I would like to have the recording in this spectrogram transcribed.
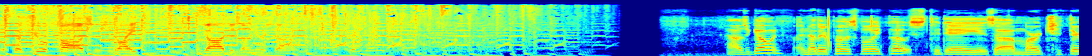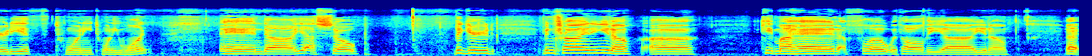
Because your cause is right and God is on your side. How's it going? Another Post Void post. Today is uh, March 30th, 2021. And uh, yeah, so figured, been trying to, you know, uh, keep my head afloat with all the, uh, you know, uh,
